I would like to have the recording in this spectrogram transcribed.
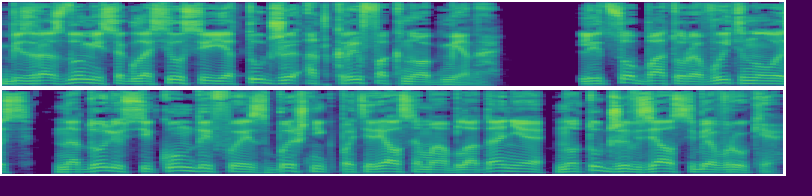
Без раздумий согласился я тут же, открыв окно обмена. Лицо Батура вытянулось, на долю секунды ФСБшник потерял самообладание, но тут же взял себя в руки.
